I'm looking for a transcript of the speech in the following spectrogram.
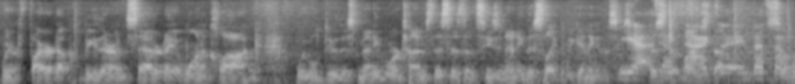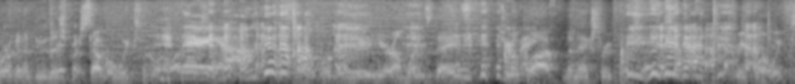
We are fired up to be there on Saturday at one o'clock. We will do this many more times. This isn't season ending. This is like the beginning of the season. Yes, this is the fun exactly. stuff. So we're going to do this for several weeks in a row. There you go. So we're going to meet here on Wednesdays, two Perfect. o'clock for the next three, four, three, four weeks.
